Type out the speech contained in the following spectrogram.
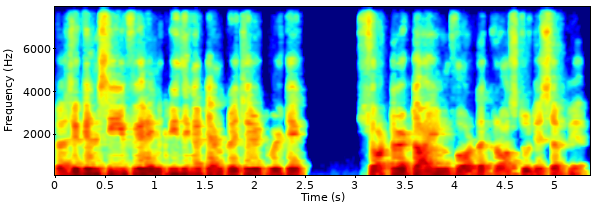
So as you can see, if you're increasing a temperature, it will take shorter time for the cross to disappear.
